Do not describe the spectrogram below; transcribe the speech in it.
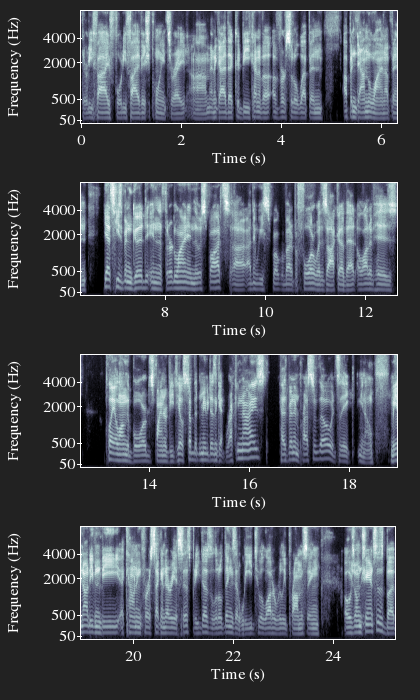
35, 45 ish points, right? Um, and a guy that could be kind of a, a, versatile weapon up and down the lineup. And yes, he's been good in the third line in those spots. Uh, I think we spoke about it before with Zacha that a lot of his play along the boards, finer detail stuff that maybe doesn't get recognized has been impressive though. It's like, you know, may not even be accounting for a secondary assist, but he does little things that lead to a lot of really promising ozone chances. But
